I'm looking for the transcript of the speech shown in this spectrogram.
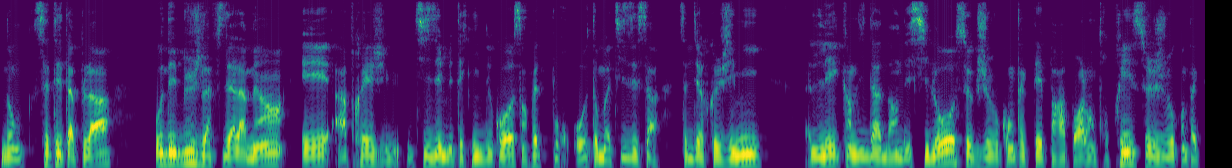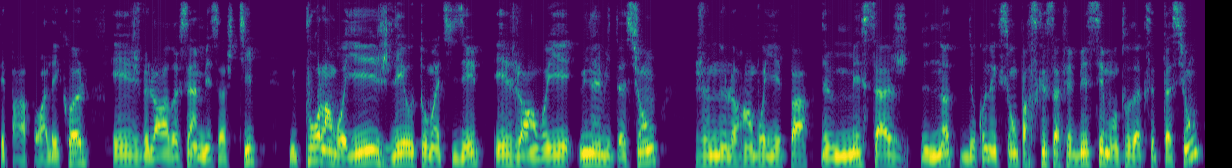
Donc, cette étape-là, au début, je la faisais à la main et après, j'ai utilisé mes techniques de grosse en fait pour automatiser ça. C'est-à-dire que j'ai mis les candidats dans des silos, ceux que je veux contacter par rapport à l'entreprise, ceux que je veux contacter par rapport à l'école et je vais leur adresser un message type. Mais pour l'envoyer, je l'ai automatisé et je leur envoyais une invitation. Je ne leur envoyais pas de message, de note de connexion parce que ça fait baisser mon taux d'acceptation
